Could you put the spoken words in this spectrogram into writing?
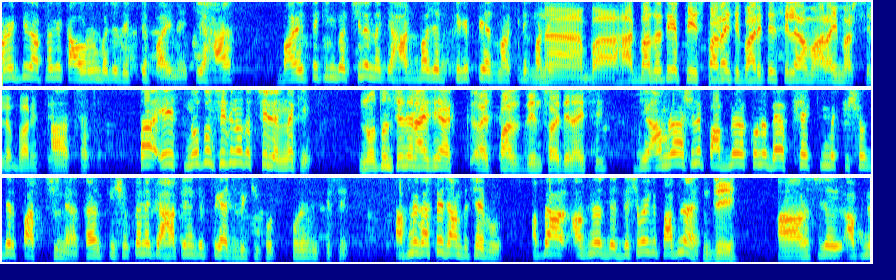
অনেকদিন আপনাকে কারণ বাজার দেখতে পাই না কি হাট বাড়িতে কিংবা ছিলেন নাকি হাট বাজার থেকে পেঁয়াজ মার্কেটে না হাট বাজার থেকে পিস পাঠাইছি বাড়িতে ছিলাম আড়াই মাস ছিলাম বাড়িতে। আচ্ছা আচ্ছা। তা এই নতুন সিজনে তো ছিলেন নাকি? নতুন সিজন আইছি আজ পাঁচ দিন ছয় দিন আইছি যে আমরা আসলে পাবনার কোনো ব্যবসায়ী কিংবা কৃষকদের পাচ্ছি না কারণ কৃষকরা নাকি হাটে নাকি পেঁয়াজ বিক্রি করে দিতেছে। আপনার কাছ থেকে জানতে চাইব আপনি আপনার দে- দেশের বাড়ি কি পাবনায়? জি। আর হচ্ছে যে আপনি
